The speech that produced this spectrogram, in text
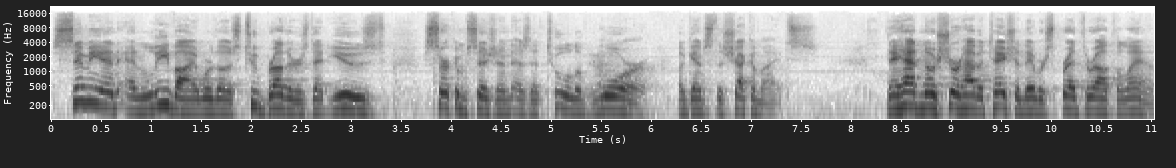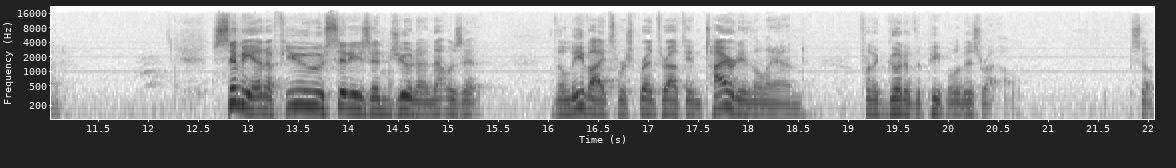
Simeon and Levi were those two brothers that used circumcision as a tool of war against the Shechemites. They had no sure habitation, they were spread throughout the land. Simeon, a few cities in Judah, and that was it. The Levites were spread throughout the entirety of the land for the good of the people of Israel. So,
